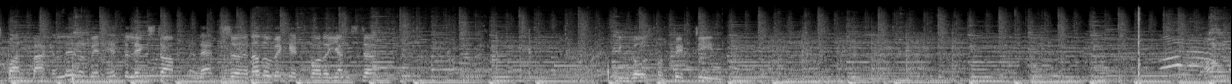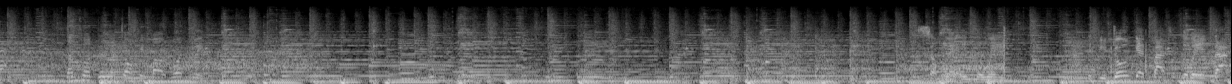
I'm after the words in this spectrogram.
Spun back a little bit, hit the leg stump, and that's uh, another wicket for the youngster. He goes for 15. That's what we were talking about one week. The. If you don't get in the way, that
